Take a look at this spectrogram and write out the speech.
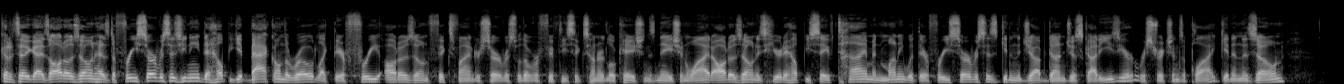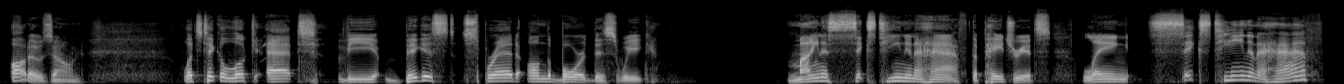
Got to tell you guys, AutoZone has the free services you need to help you get back on the road, like their free AutoZone Fix Finder service with over 5,600 locations nationwide. AutoZone is here to help you save time and money with their free services. Getting the job done just got easier. Restrictions apply. Get in the zone. AutoZone. Let's take a look at the biggest spread on the board this week. Minus 16 and a half. The Patriots laying 16 and a half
